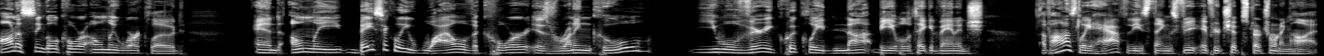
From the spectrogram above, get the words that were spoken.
on a single core only workload. And only basically while the core is running cool, you will very quickly not be able to take advantage of honestly half of these things if, you, if your chip starts running hot.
